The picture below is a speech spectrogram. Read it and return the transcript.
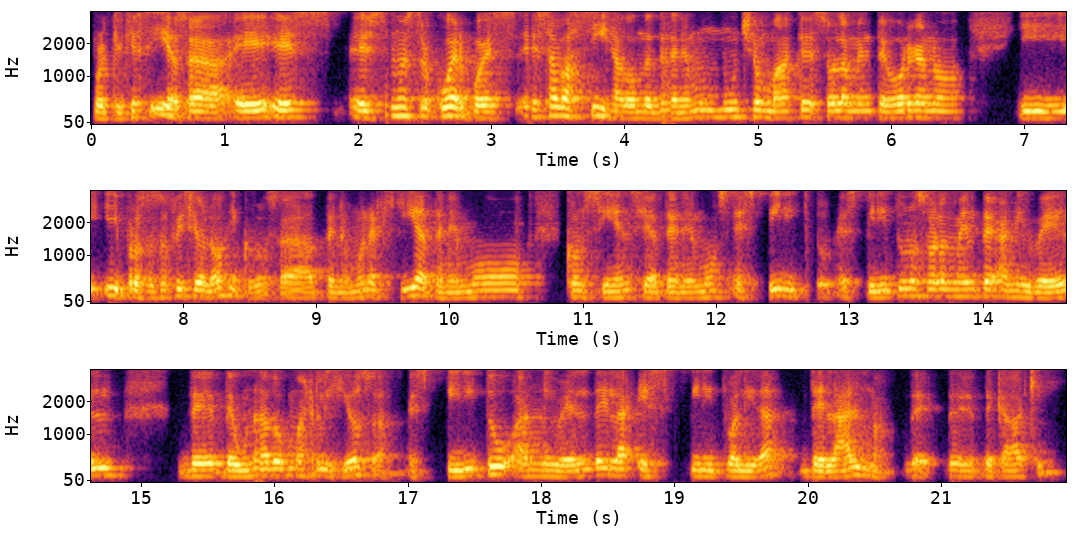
porque que sí, o sea, e, es, es nuestro cuerpo, es esa vasija donde tenemos mucho más que solamente órgano y, y proceso fisiológico, o sea, tenemos energía, tenemos conciencia, tenemos espíritu, espíritu no solamente a nivel de, de, una dogma religiosa, espíritu a nivel de la espiritualidad, del alma de, de, de cada quien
